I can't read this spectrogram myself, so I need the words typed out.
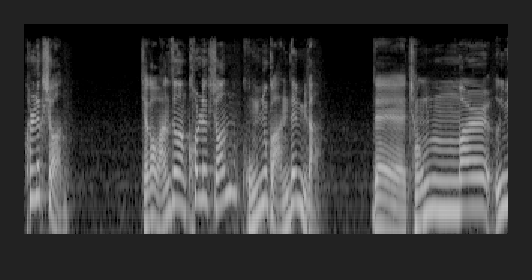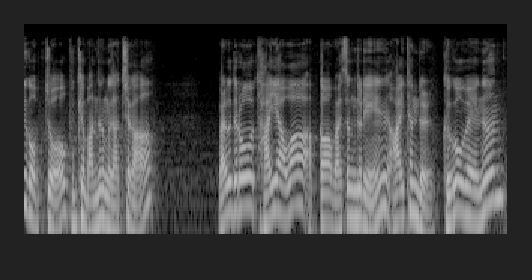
컬렉션. 제가 완성한 컬렉션 공유가 안 됩니다. 네 정말 의미가 없죠. 부캐 만드는 것 자체가. 말 그대로 다이아와 아까 말씀드린 아이템들 그거 외에는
